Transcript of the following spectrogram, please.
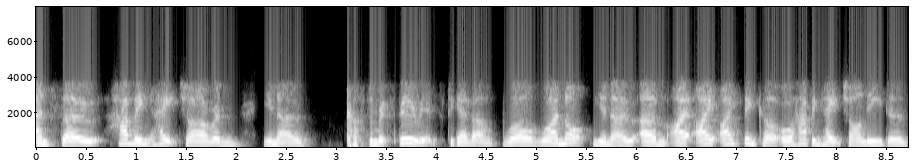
And so having HR and, you know, customer experience together, well, why not? You know, um, I, I, I think, uh, or having HR leaders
